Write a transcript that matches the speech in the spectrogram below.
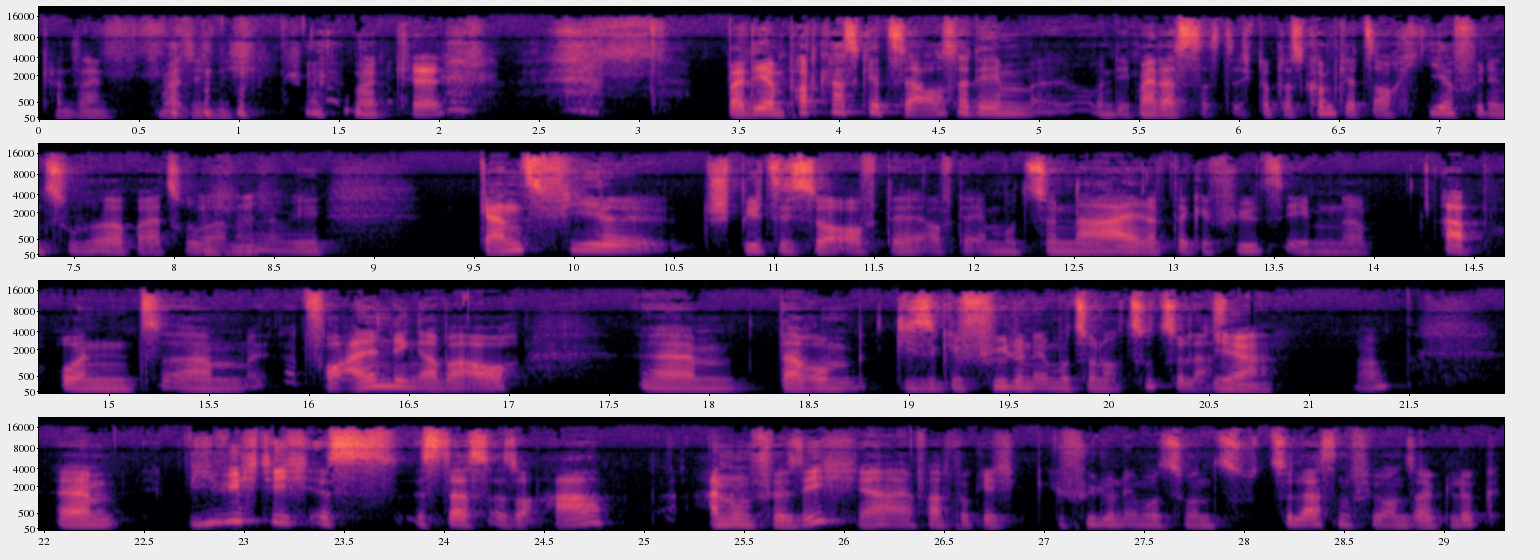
Kann sein, weiß ich nicht. okay. Bei dir im Podcast geht es ja außerdem, und ich meine, das, das, ich glaube, das kommt jetzt auch hier für den Zuhörer bereits rüber. Ne? Mhm. Ne? Irgendwie ganz viel spielt sich so auf der, auf der emotionalen, auf der Gefühlsebene ab. Und ähm, vor allen Dingen aber auch ähm, darum, diese Gefühle und Emotionen auch zuzulassen. Ja. ja? Ähm, wie wichtig ist, ist das, also A, an und für sich, ja, einfach wirklich Gefühle und Emotionen zuzulassen für unser Glück,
